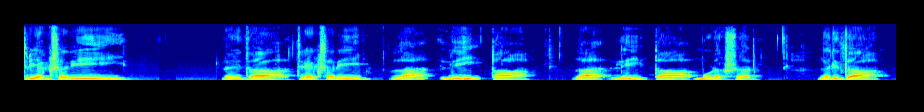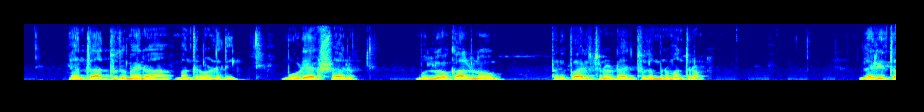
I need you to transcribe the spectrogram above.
త్రియక్షరి. లలిత త్రియక్షరి. ల లి తా. ల లి తా. మూడు అక్షరాలు. లలిత ఎంత అద్భుతమైన మంత్రం ఉండేది మూడే అక్షరాలు. ముల్లోకాలను పరిపాలిస్తున్నట్టు అద్భుతమైన మంత్రం. లలిత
